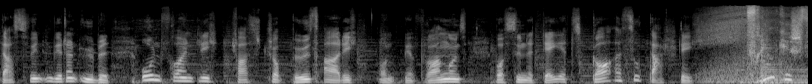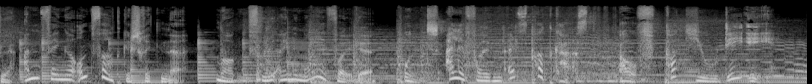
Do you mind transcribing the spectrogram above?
Das finden wir dann übel. Unfreundlich, fast schon bösartig. Und wir fragen uns, was sind der jetzt gar so gastig? Fränkisch für Anfänger und Fortgeschrittene. Morgen früh eine neue Folge. Und alle Folgen als Podcast auf podu.de.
